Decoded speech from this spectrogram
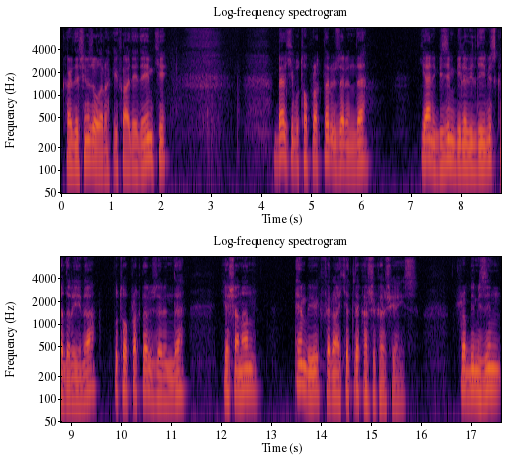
kardeşiniz olarak ifade edeyim ki belki bu topraklar üzerinde yani bizim bilebildiğimiz kadarıyla bu topraklar üzerinde yaşanan en büyük felaketle karşı karşıyayız. Rabbimizin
